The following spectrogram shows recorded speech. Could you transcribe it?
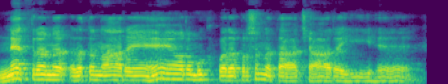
नेत्र रत्ना रहे हैं और मुख पर प्रसन्नता छा रही है।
